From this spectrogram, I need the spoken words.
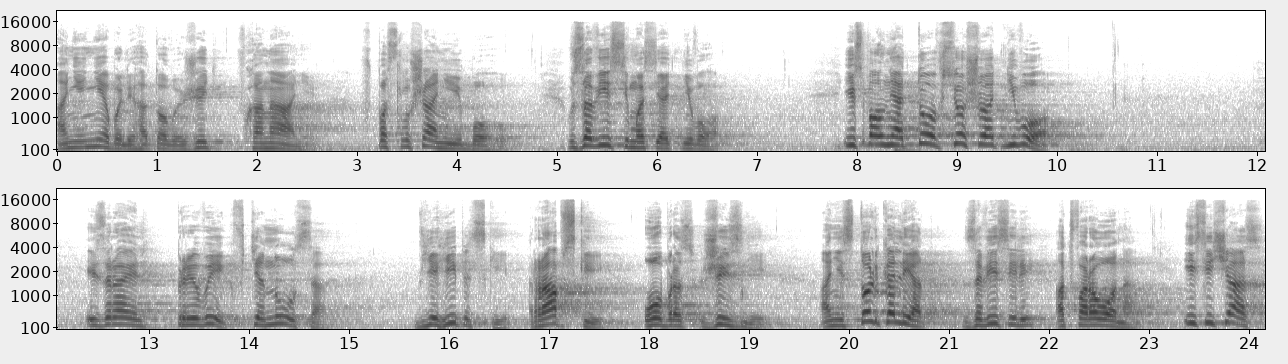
Они не были готовы жить в Ханаане, в послушании Богу, в зависимости от Него, исполнять то, все, что от Него. Израиль привык, втянулся в египетский, рабский образ жизни. Они столько лет зависели от фараона. И сейчас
